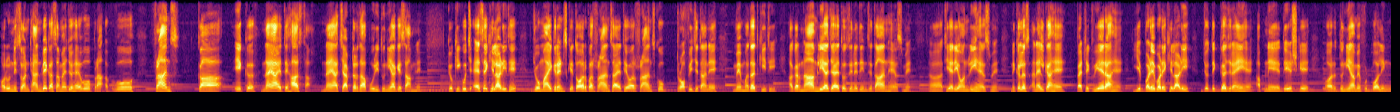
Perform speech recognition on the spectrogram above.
और उन्नीस का समय जो है वो वो फ्रांस का एक नया इतिहास था, नया चैप्टर था पूरी दुनिया के सामने। क्योंकि कुछ ऐसे खिलाड़ी थे जो माइग्रेंट्स के तौर पर फ्रांस आए थे और फ्रांस को ट्रॉफ़ी जिताने में मदद की थी। अगर नाम लिया जाए तो जिनेदिन जिदान है उसमें। थियरी ऑनरी हैं उसमें निकोलस अनेल्का हैं पैट्रिक वियरा हैं, ये बड़े बड़े खिलाड़ी जो दिग्गज रहे हैं अपने देश के और दुनिया में फुटबॉलिंग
